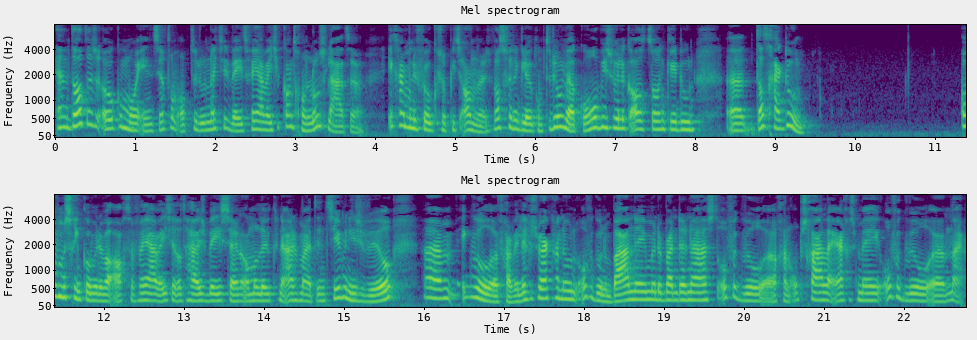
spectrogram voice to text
En dat is ook een mooi inzicht om op te doen. Dat je weet van ja, weet je, je kan het gewoon loslaten. Ik ga me nu focussen op iets anders. Wat vind ik leuk om te doen? Welke hobby's wil ik altijd al een keer doen? Uh, dat ga ik doen. Of misschien kom je er wel achter van ja, weet je, dat huisbeesten zijn allemaal leuk en aardig, maar het interesseert me niet zoveel. Um, ik wil uh, vrijwilligerswerk gaan doen, of ik wil een baan nemen daarnaast, of ik wil uh, gaan opschalen ergens mee, of ik wil, uh, nou ja,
